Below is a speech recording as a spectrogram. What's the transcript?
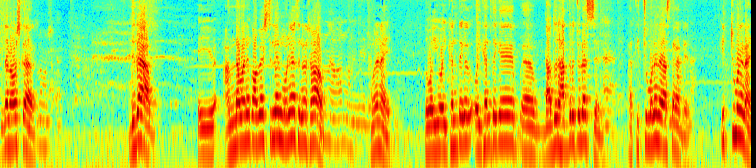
দিদা নমস্কার। নমস্কার। দিদা এই আন্দামানে কবে এসেছিলেন মনে আছে না সব? মনে নেই তো ওই ওইখান থেকে ওইখান থেকে দাদুর হাত ধরে চলে আসছেন? হ্যাঁ। আর কিচ্ছু মনে নেই রাস্তাঘাটে? কিচ্ছু মনে নাই?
